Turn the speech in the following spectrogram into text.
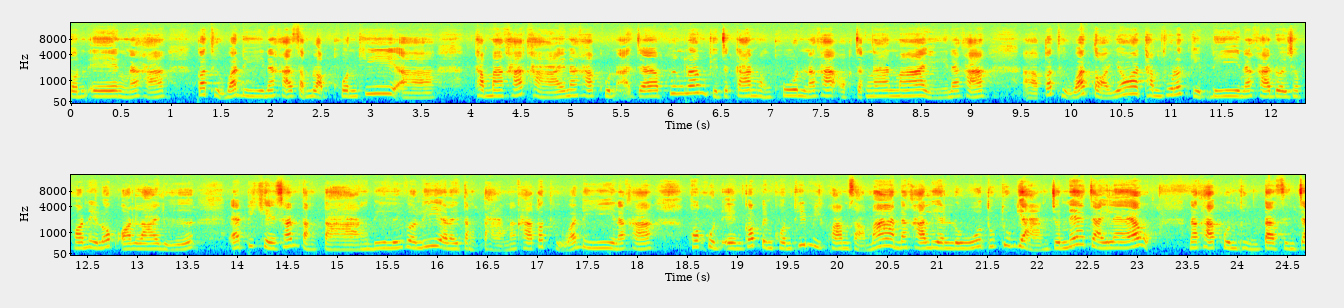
ตนเองนะคะ ก็ถือว่าดีนะคะสำหรับคนที่ทำมาค้าขายนะคะ คุณอาจจะเพิ่งเริ่มกิจการของคุณนะคะ ออกจากงานมาอย่างนี้นะคะ ก็ถือว่าต่อยอดทำธุรกิจดีนะคะ โดยเฉพาะในโลกออนไลน์ หรือแอปพลิเคชันต่างๆ Delivery อะไรต่างๆนะคะ ก็ถือว่าดีนะคะ เพราะคุณเองก็เป็นคนที่มีความสามารถนะคะ เรียนรู้ทุกๆอย่างจนแน่ใจแล้วนะคะ คุณถึงตัดสินใจ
